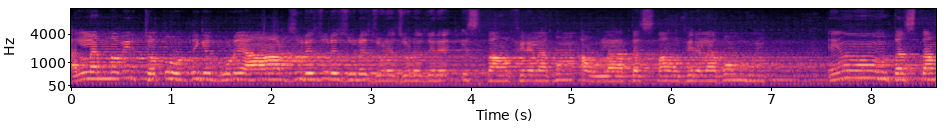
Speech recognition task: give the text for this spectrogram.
আল্লাহ নবীর চতুর্দিকে ঘুরে আর জুড়ে জুড়ে জুড়ে জুড়ে জুড়ে জুড়ে ইস্তাম ফিরে লাগুম আউলা তাস্তাম ফিরে লাগুম ইন তাস্তাম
